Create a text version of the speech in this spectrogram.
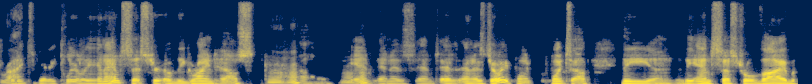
but Right. it's very clearly an ancestor of the grindhouse. Mhm, Uh, mhm. and and as and as and as Joey point, points out, the uh, the ancestral vibe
